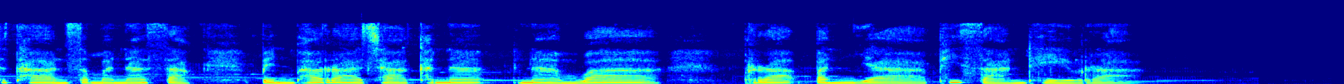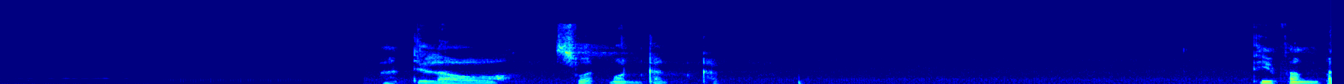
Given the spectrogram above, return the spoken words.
ชทานสมณศักดิ์เป็นพระราชาคณะนามว่า พระปัญญาพิสารเทระเดี๋ยวเราสวดมนต์กันครับ ที่ฟังไป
